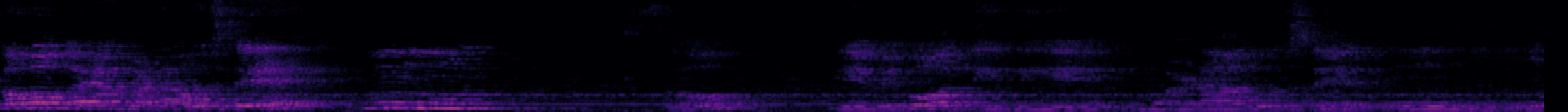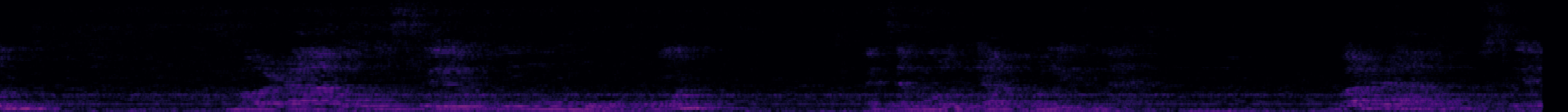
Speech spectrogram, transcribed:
तो हो गया बड़ा उसे ऊन तो ये भी बहुत ईजी है। बड़ा उसे ऊन बड़ा उसे ऊन ऐसे बोल के आपको लिखना है बड़ा उसे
